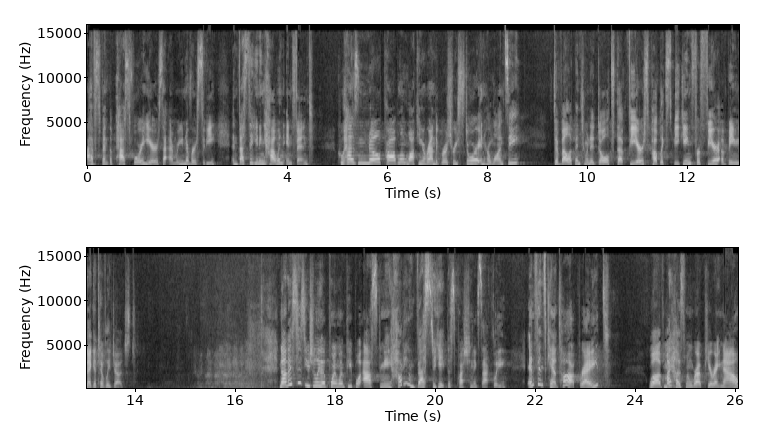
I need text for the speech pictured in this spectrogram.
I have spent the past four years at Emory University investigating how an infant who has no problem walking around the grocery store in her onesie develop into an adult that fears public speaking for fear of being negatively judged. now, this is usually the point when people ask me, How do you investigate this question exactly? Infants can't talk, right? Well, if my husband were up here right now,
